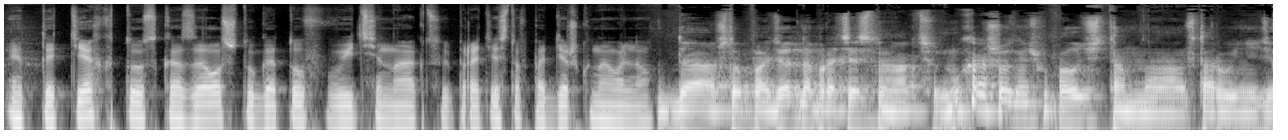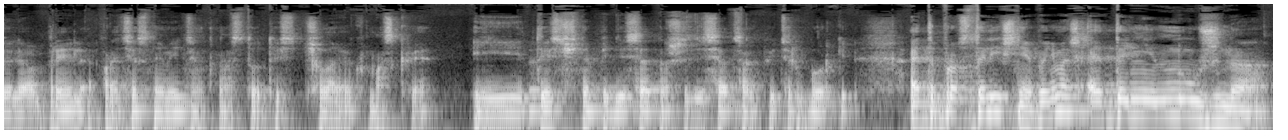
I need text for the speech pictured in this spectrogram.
Это тех, кто сказал, что готов выйти на акцию протеста в поддержку Навального? Да, что пойдет на протестную акцию. Ну, хорошо, значит, вы получите там на вторую неделю апреля протестный митинг на 100 тысяч человек в Москве и тысяч на 50 на 60 в Санкт-Петербурге. Это просто лишнее, понимаешь? Это не нужно.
